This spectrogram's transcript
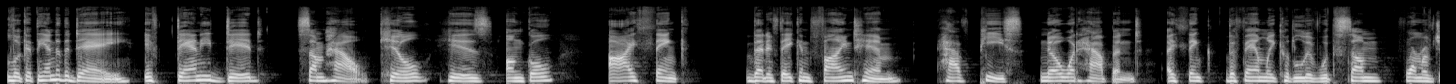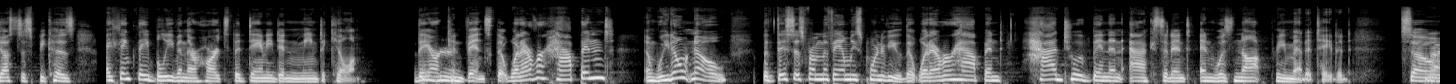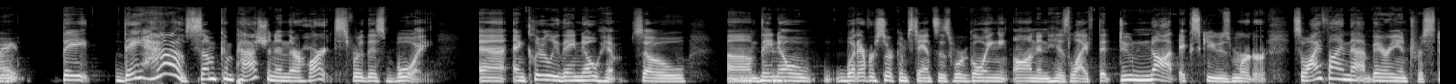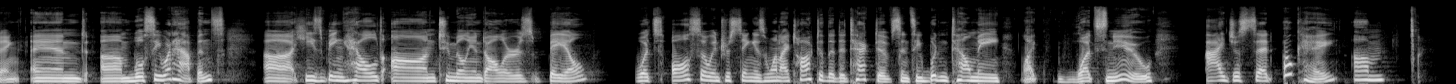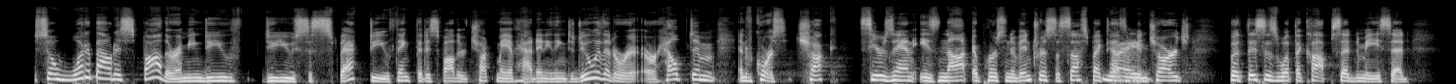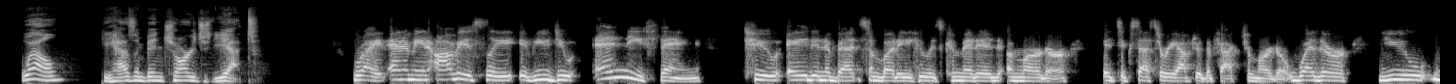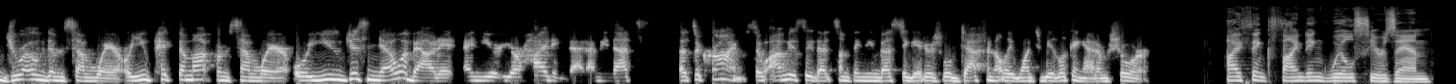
look, at the end of the day, if Danny did somehow kill his uncle, I think that if they can find him, have peace, know what happened, I think the family could live with some form of justice because I think they believe in their hearts that Danny didn't mean to kill him. They mm-hmm. are convinced that whatever happened, and we don't know, but this is from the family's point of view, that whatever happened had to have been an accident and was not premeditated. So right. they they have some compassion in their hearts for this boy. Uh, and clearly they know him. So um, mm-hmm. they know whatever circumstances were going on in his life that do not excuse murder. So I find that very interesting. And um, we'll see what happens. Uh, he's being held on $2 million bail. What's also interesting is when I talked to the detective, since he wouldn't tell me like what's new, I just said, okay, um, so what about his father? I mean, do you do you suspect? Do you think that his father Chuck may have had anything to do with it or or helped him? And of course, Chuck Sierzan is not a person of interest. The suspect hasn't been charged, but this is what the cop said to me. He said, "Well, he hasn't been charged yet." Right. And I mean, obviously, if you do anything to aid and abet somebody who has committed a murder, it's accessory after the fact to murder. Whether you drove them somewhere or you picked them up from somewhere or you just know about it and you're you're hiding that. I mean that's that's a crime. So obviously that's something the investigators will definitely want to be looking at, I'm sure. I think finding Will Sierzan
